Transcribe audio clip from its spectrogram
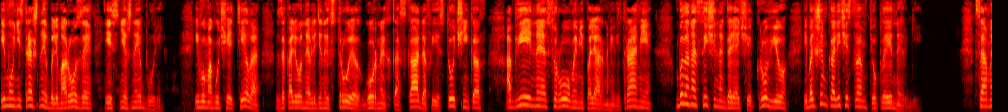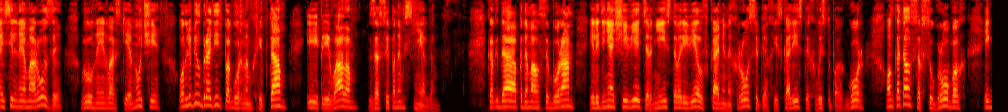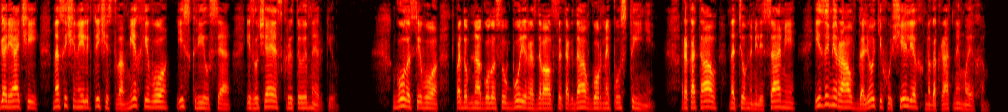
Ему не страшны были морозы и снежные бури. Его могучее тело, закаленное в ледяных струях горных каскадов и источников, обвеянное суровыми полярными январями, было насыщено горячей кровью и большим количеством теплой энергии. В самые сильные морозы, в лунные январские ночи, он любил бродить по горным хребтам и перевалам, засыпанным снегом. Когда подымался буран, и леденящий ветер неистово ревел в каменных россыпях и скалистых выступах гор, он катался в сугробах, и горячий, насыщенный электричеством мех его искрился, излучая скрытую энергию. Голос его, подобно голосу бури, раздавался тогда в горной пустыне, рокотал над темными лесами, и замирал в далеких ущельях многократным эхом.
